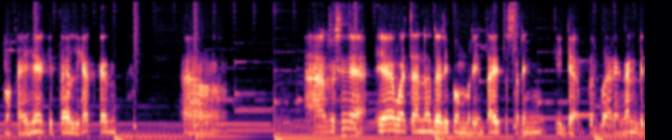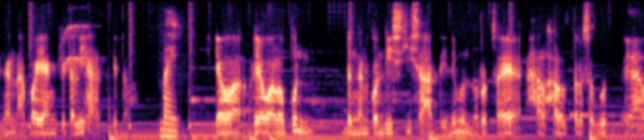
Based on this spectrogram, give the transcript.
makanya kita lihat kan uh, harusnya ya wacana dari pemerintah itu sering tidak berbarengan dengan apa yang kita lihat gitu. Baik. Ya, ya walaupun dengan kondisi saat ini menurut saya hal-hal tersebut ya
